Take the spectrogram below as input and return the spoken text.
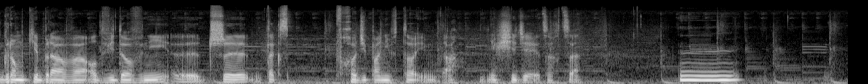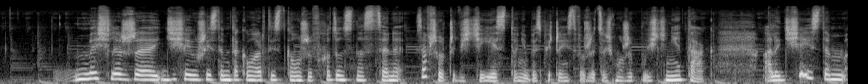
gromkie brawa od widowni, y, czy tak wchodzi pani w to i a, niech się dzieje co chce. Mm, Myślę, że dzisiaj już jestem taką artystką, że wchodząc na scenę, zawsze oczywiście jest to niebezpieczeństwo, że coś może pójść nie tak, ale dzisiaj jestem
